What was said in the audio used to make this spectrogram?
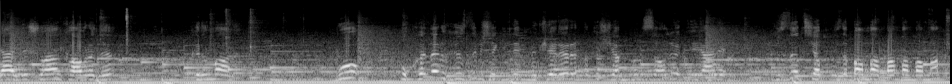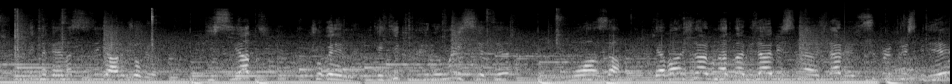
Geldi şu an kavradı. Kırılma anı. Bu o kadar hızlı bir şekilde mükerrer atış yapmanı sağlıyor ki yani hızlı atış yaptığınızda bam bam bam bam bam bam tetik mekanizması size yardımcı oluyor. Hissiyat çok önemli. Tetik kırılma hissiyatı muazzam. Yabancılar buna hatta güzel bir isim vermişler. E, Super Crispy diye,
